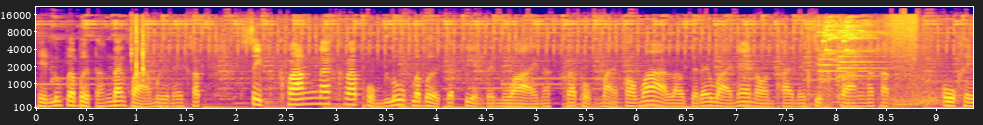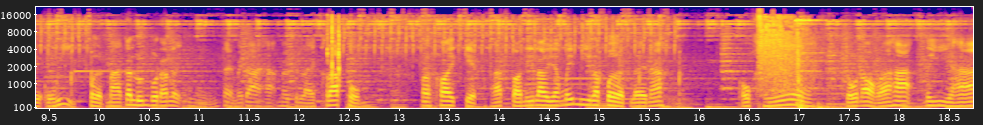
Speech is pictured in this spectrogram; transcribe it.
เห็นลูกระเบิดทางด้านขวามือนะครับ10 ครั้งนะครับผมลูกระเบิดจะเปลี่ยนเป็น Y นะครับผมหมายความว่าเราจะได้ Y แน่นอนภายใน 10 ครั้งนะครับ โอเคอุ้ยเปิดมาก็ลุ้นโบนัสเลยแต่ไม่ได้ฮะไม่เป็นไรครับผมค่อยๆเก็บครับ ตอนนี้เรายังไม่มีระเบิดเลยนะ โอเคโดนออกแล้วฮะนี่ฮะ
